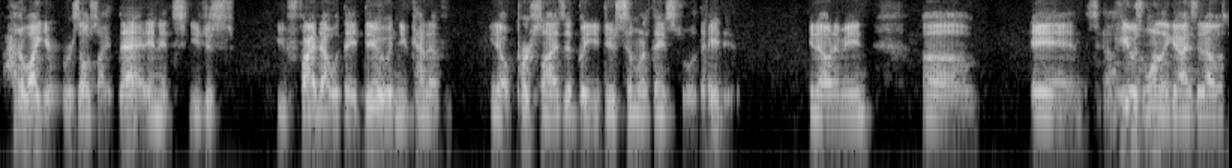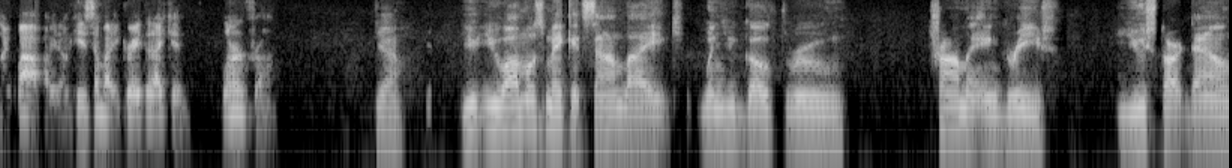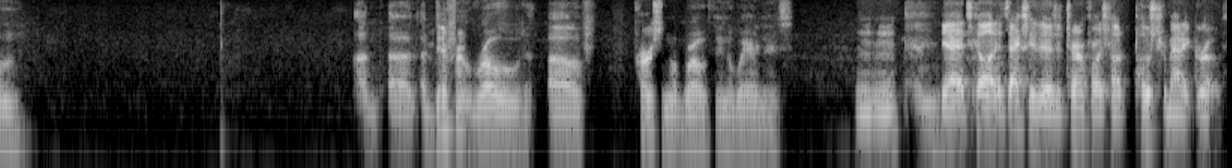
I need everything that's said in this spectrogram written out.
how do I get results like that? And it's, you just, you find out what they do and you kind of, you know, personalize it, but you do similar things to what they do. You know what I mean? Um, and he was one of the guys that I was like, wow, you know, he's somebody great that I can learn from. Yeah you you almost make it sound like when you go through trauma and grief you start down a, a, a different road of personal growth and awareness mm-hmm. and, yeah it's called it's actually there's a term for it it's called post-traumatic growth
